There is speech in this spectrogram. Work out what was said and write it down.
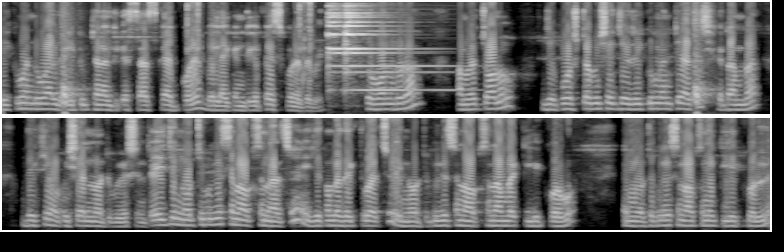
রিকমেন্ড ওয়ার্ল্ড ইউটিউব চ্যানেলটিকে সাবস্ক্রাইব করে বেল আইকনটিকে প্রেস করে দেবে। তো বন্ধুরা, আমরা চলো যে পোস্ট অফিসের যে রিক্রুটমেন্টটি আছে সেটা আমরা দেখি অফিসিয়াল নোটিফিকেশনটা এই যে নোটিফিকেশন অপশন আছে, এই যে তোমরা দেখতে পাচ্ছ, এই নোটিফিকেশন অপশন আমরা ক্লিক করব। এই নোটিফিকেশন অপশনে ক্লিক করলে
